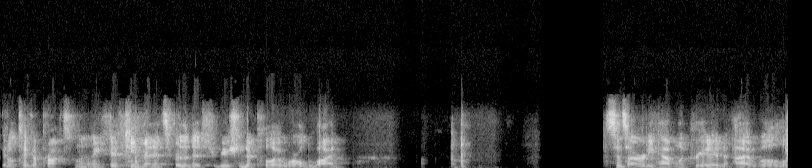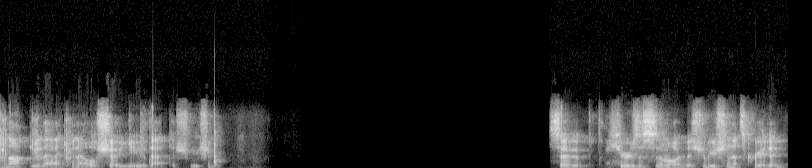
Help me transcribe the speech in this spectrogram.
It'll take approximately 15 minutes for the distribution to deploy worldwide. Since I already have one created, I will not do that and I will show you that distribution. So here's a similar distribution that's created.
